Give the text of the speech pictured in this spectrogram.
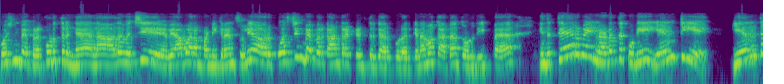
கொஸ்டின் பேப்பரை கொடுத்துருங்க நான் அதை வச்சு வியாபாரம் பண்ணிக்கிறேன்னு சொல்லி அவர் கொஸ்டின் பேப்பர் கான்ட்ராக்ட் எடுத்திருக்காரு போல இருக்கு. நமக்கு அதான் தோணுது. இப்ப இந்த தேர்வை நடத்தக்கூடிய என்டிஏ எந்த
